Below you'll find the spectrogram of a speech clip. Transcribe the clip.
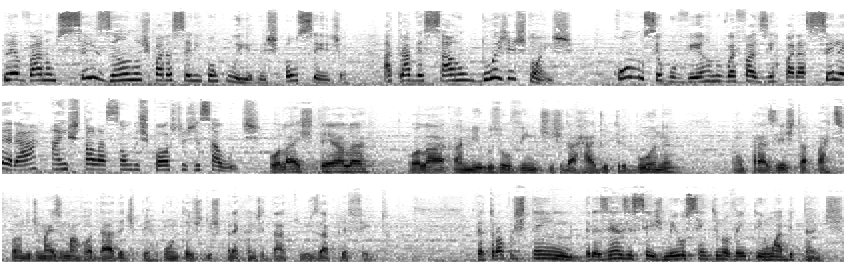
levaram seis anos para serem concluídas, ou seja, atravessaram duas gestões. Como o seu governo vai fazer para acelerar a instalação dos postos de saúde? Olá, Estela. Olá, amigos ouvintes da Rádio Tribuna. É um prazer estar participando de mais uma rodada de perguntas dos pré-candidatos a prefeito. Petrópolis tem 306.191 habitantes,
